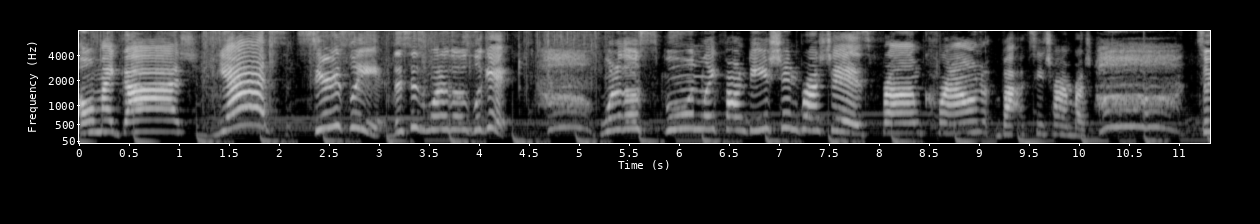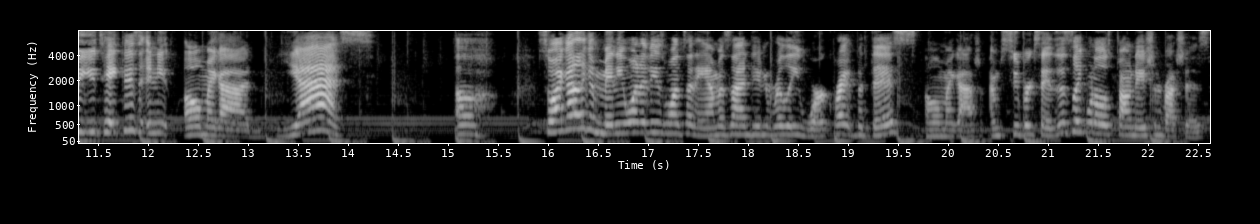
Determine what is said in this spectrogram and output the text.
oh my gosh, yes, seriously, this is one of those, look at, one of those spoon like foundation brushes from Crown BoxyCharm brush. so you take this and you, oh my God, yes. Oh, so I got like a mini one of these once on Amazon. Didn't really work right, but this, oh my gosh, I'm super excited. This is like one of those foundation brushes.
